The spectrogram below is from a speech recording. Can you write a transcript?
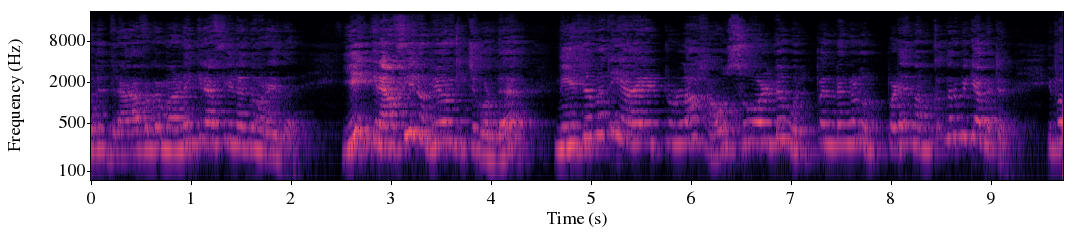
ഒരു ദ്രാവകമാണ് ഗ്രാഫീൻ എന്ന് പറയുന്നത്. ഈ ഗ്രാഫീൻ ഉപയോഗിച്ചുകൊണ്ട് നിരവധിയായിട്ടുള്ള ഹൗസ് ഹോൾഡ് ഉൽപ്പന്നങ്ങൾ ഉൾപ്പെടെ നമുക്ക് നിർമ്മിക്കാൻ പറ്റും. ഇപ്പൊ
